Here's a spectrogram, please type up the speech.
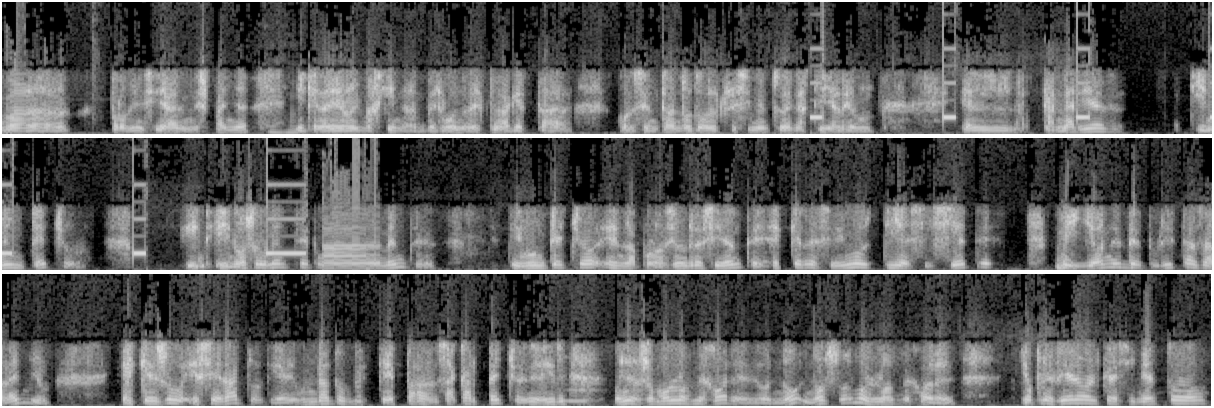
una provincia en España y que nadie lo imagina, pero bueno, es la que está concentrando todo el crecimiento de Castilla y León. El Canarias tiene un techo y, no solamente probablemente tiene un techo en la población residente, es que recibimos 17 millones de turistas al año. Es que eso, ese dato, que es un dato que es para sacar pecho, es decir, oye, somos los mejores. no, no somos los mejores. Yo prefiero el crecimiento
